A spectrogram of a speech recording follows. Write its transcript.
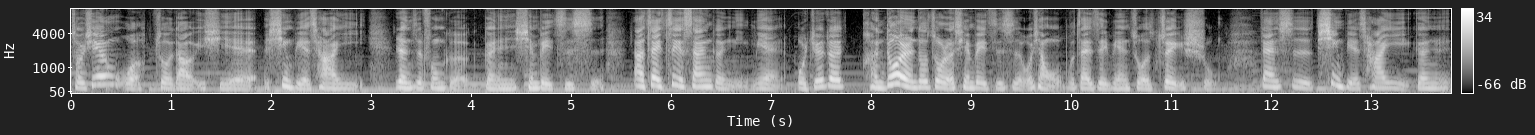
首先，我做到一些性别差异、认知风格跟先辈知识。那在这三个里面，我觉得很多人都做了先辈知识，我想我不在这边做赘述。但是性别差异跟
